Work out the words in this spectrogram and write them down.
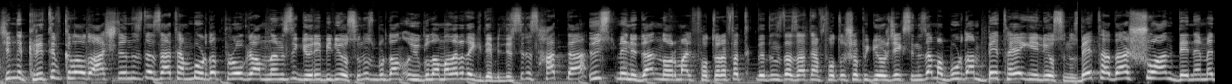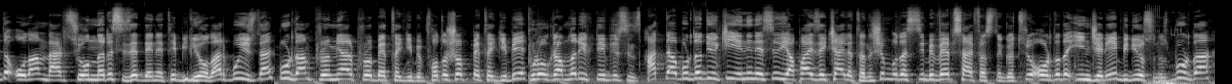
Şimdi Creative Cloud'u açtığınızda zaten burada programlarınızı görebiliyorsunuz. Buradan uygulamalara da gidebilirsiniz. Hatta üst menüden normal fotoğrafa tıkladığınızda zaten Photoshop'u göreceksiniz ama buradan beta'ya geliyorsunuz. Beta'da şu an denemede olan versiyonları size denetebiliyorlar. Bu yüzden buradan Premiere Pro Beta gibi, Photoshop Beta gibi programları yükleyebilirsiniz. Hatta burada diyor ki yeni nesil yapay zeka ile tanışın. Bu da sizi bir web sayfasına götürüyor. Orada da inceleyebiliyorsunuz. Burada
